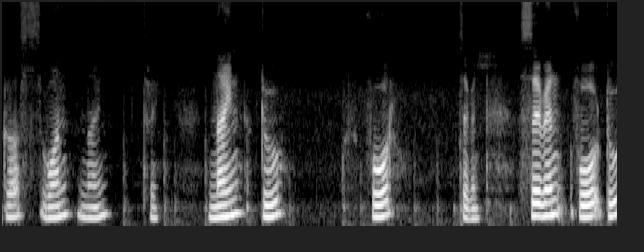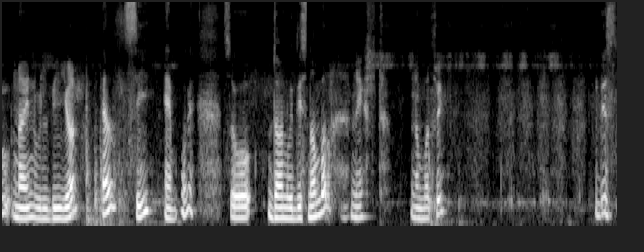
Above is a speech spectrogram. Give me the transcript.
cross 1 9 3 9 2 4 7 7 4 2 9 will be your LCM okay? So done with this number. Next number 3 it is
